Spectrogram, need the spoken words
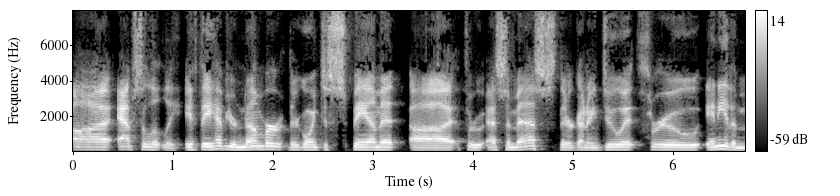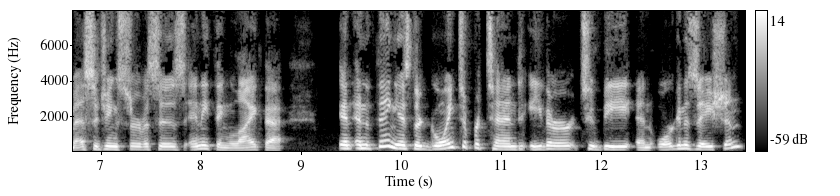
Uh, absolutely. If they have your number, they're going to spam it uh, through SMS. They're going to do it through any of the messaging services, anything like that. And, and the thing is, they're going to pretend either to be an organization,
